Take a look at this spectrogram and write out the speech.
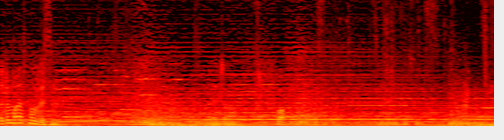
Sollte man erstmal wissen. Alter. Boah. Wissen.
